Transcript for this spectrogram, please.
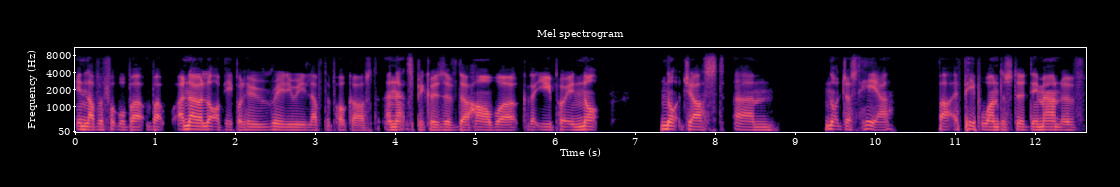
in love with football, but but I know a lot of people who really really love the podcast, and that's because of the hard work that you put in, not not just um not just here, but if people understood the amount of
